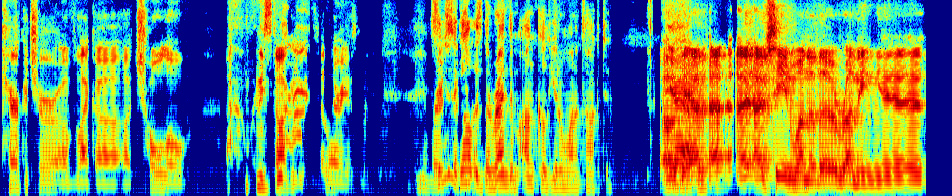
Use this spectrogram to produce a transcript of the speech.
caricature of like a, a cholo when he's talking. to him. It's hilarious. Very Steven Seagal is the random uncle you don't want to talk to. Okay, Yeah. I've, I, I've seen one of the running uh,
